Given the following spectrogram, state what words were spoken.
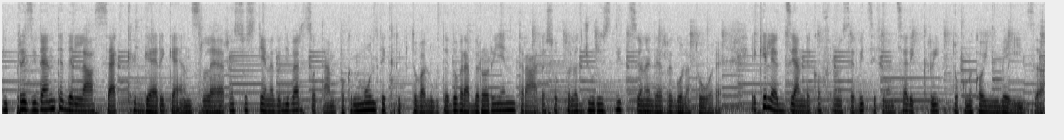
Il presidente della SEC, Gary Gensler, sostiene da diverso tempo che molte criptovalute dovrebbero rientrare sotto la giurisdizione del regolatore e che le aziende che offrono servizi finanziari cripto come Coinbase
